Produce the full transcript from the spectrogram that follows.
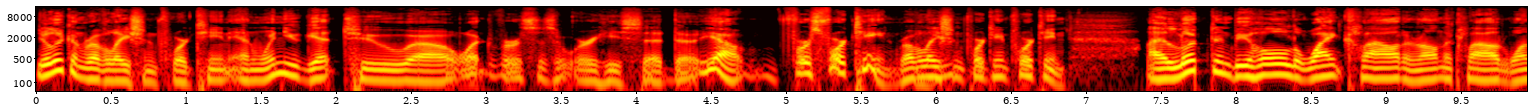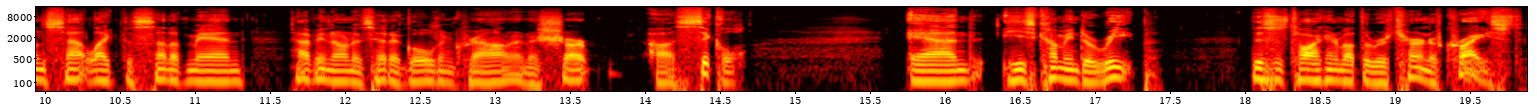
You look in Revelation 14, and when you get to uh, what verse is it where he said, uh, yeah, verse 14, Revelation 14, 14. I looked and behold a white cloud, and on the cloud one sat like the Son of Man, having on his head a golden crown and a sharp uh, sickle. And he's coming to reap. This is talking about the return of Christ.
